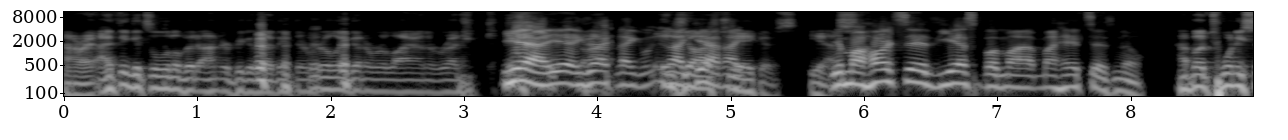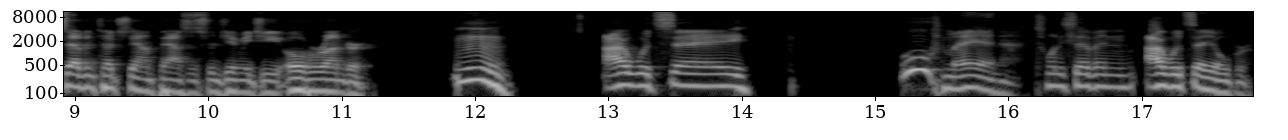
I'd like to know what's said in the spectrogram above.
All right. I think it's a little bit under because I think they're really going to rely on the running. Yeah, yeah, exactly. Like, like Josh yeah, like, Jacobs. Yes. yeah, my heart says yes, but my, my head says no. How about 27 touchdown passes for Jimmy G? Over under. Mm, I would say, ooh, man, 27. I would say over.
